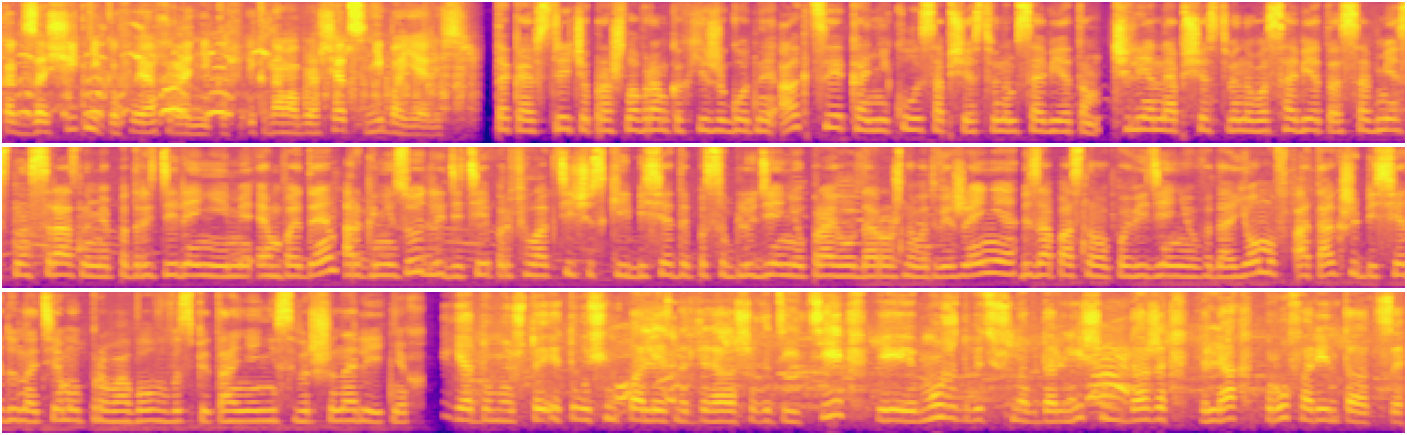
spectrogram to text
как защитников и охранников и к нам обращаться не боялись. Такая встреча прошла в рамках ежегодной акции «Каникулы с общественным советом». Члены общественного совета совместно с разными подразделениями МВД организуют для детей профилактические беседы по соблюдению правил дорожного движения, безопасного поведения водоемов, а также беседу на тему правового воспитания несовершеннолетних. Я думаю, что это очень полезно для наших детей и, может быть, что в дальнейшем даже для профориентации.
